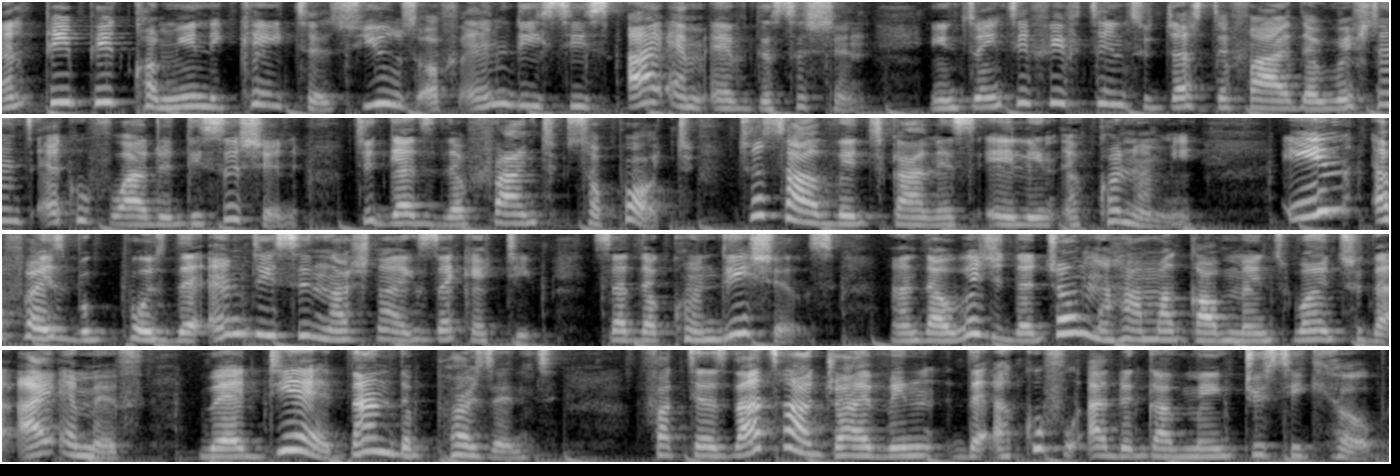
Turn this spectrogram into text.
NPP communicators' use of NDC's IMF decision in 2015 to justify the recent Akufo-Addo decision to get the French support to salvage Ghana's ailing economy. In a Facebook post, the NDC National Executive said the conditions under which the John Mahama government went to the IMF were dearer than the present factors that are driving the Akufo-Addo government to seek help.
